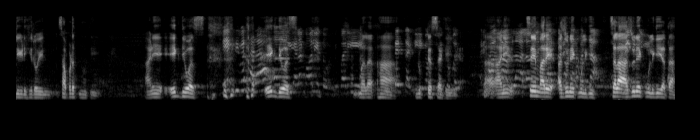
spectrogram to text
लीड हिरोईन सापडत नव्हती. आणि एक दिवस एक दिवस मला हा मुलीसोबत. आणि सेम अरे अजून एक. मुलगी. चला अजून एक मुलगी. आता.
